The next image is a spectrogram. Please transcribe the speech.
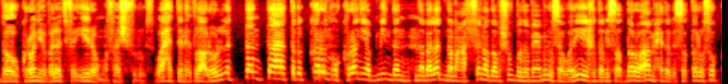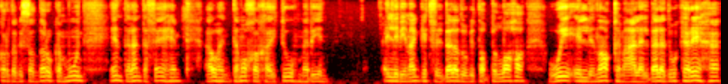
ده أوكرانيا بلد فقيرة وما فيهاش فلوس. واحد تاني يطلع له يقول انت انت بتقارن أوكرانيا بمين؟ ده إحنا بلدنا معفنة ده بشوف ده بيعملوا صواريخ ده بيصدروا قمح ده بيصدروا سكر ده بيصدروا كمون. انت لا انت فاهم أو انت مخك هيتوه ما بين اللي بيمجد في البلد وبيطبل لها واللي ناقم على البلد وكارهها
